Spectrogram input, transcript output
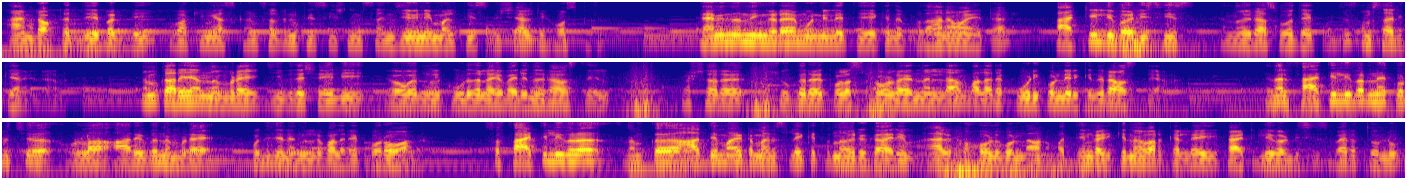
I am Dr. Deepak D, working as consultant physician in Sanjeevani Multi Speciality Hospital. ഞാനിന്ന് നിങ്ങളുടെ മുന്നിൽ എത്തിയേക്കുന്ന പ്രധാനമായിട്ട് fatty liver disease എന്നൊരു അസുഖത്തെക്കുറിച്ച് സംസാരിക്കാനായിട്ടാണ് നമുക്കറിയാം നമ്മുടെ ജീവിതശൈലി രോഗങ്ങൾ കൂടുതലായി വരുന്ന ഒരവസ്ഥയിൽ പ്രഷർ ഷുഗർ കൊളസ്ട്രോൾ എന്നെല്ലാം വളരെ കൂടിക്കൊണ്ടിരിക്കുന്ന ഒരു അവസ്ഥയാണ് എന്നാൽ ഫാറ്റി ലിവറിനെ കുറിച്ച് ഉള്ള അറിവ് നമ്മുടെ പൊതുജനങ്ങളിൽ വളരെ കുറവാണ് സോ ഫാറ്റി ലിവർ നമുക്ക് ആദ്യമായിട്ട് മനസ്സിലേക്ക് എത്തുന്ന ഒരു കാര്യം ആൽക്കഹോൾ കൊണ്ടാണ്. മദ്യം കഴിക്കുന്നവർക്കല്ലേ ഈ ഫാറ്റി ലിവർ ഡിസീസ് വരത്തുള്ളൂ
